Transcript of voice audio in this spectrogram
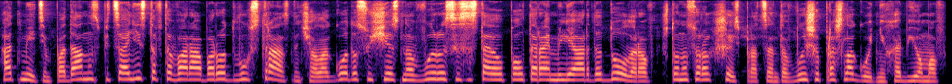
Отметим, по данным специалистов, товарооборот двух стран с начала года существенно вырос и составил полтора миллиарда долларов, что на 46% выше прошлогодних объемов.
